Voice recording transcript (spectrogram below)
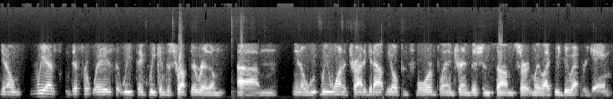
you know, we have some different ways that we think we can disrupt their rhythm. Um, you know, we, we want to try to get out in the open floor and play in transition some, certainly like we do every game.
